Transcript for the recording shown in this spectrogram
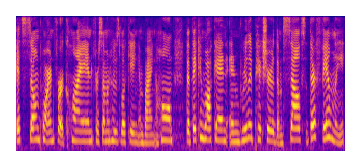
It's so important for a client, for someone who's looking and buying a home, that they can walk in and really picture themselves, their family,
